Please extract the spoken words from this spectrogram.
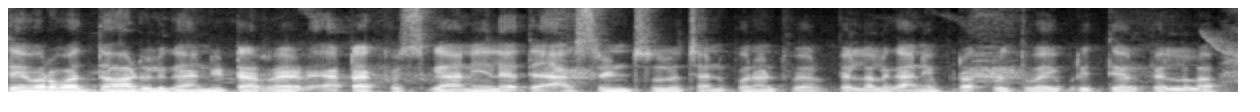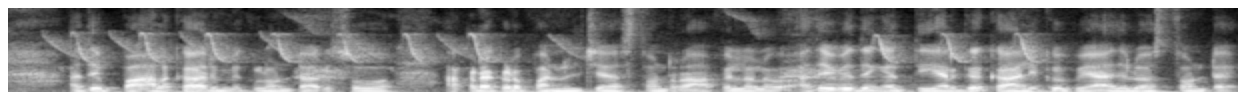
తీవ్రవాద దాడులు కానీ టెర్రర్ అటాక్స్ కానీ లేకపోతే యాక్సిడెంట్స్లో చనిపోయిన పిల్లలు కానీ ప్రకృతి వైపరీత్యాల పిల్లలు అదే బాల కార్మికులు ఉంటారు. సో అక్కడక్కడ పనులు చేస్తుంటారు ఆ పిల్లలు. అదేవిధంగా దీర్ఘకాలిక వ్యాధులు వస్తుంటాయి.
